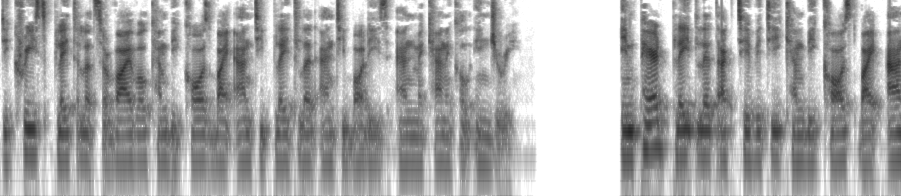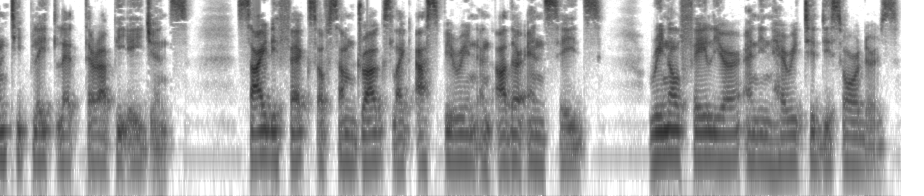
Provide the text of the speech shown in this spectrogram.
Decreased platelet survival can be caused by antiplatelet antibodies and mechanical injury. Impaired platelet activity can be caused by antiplatelet therapy agents, side effects of some drugs like aspirin and other NSAIDs, renal failure, and inherited disorders.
